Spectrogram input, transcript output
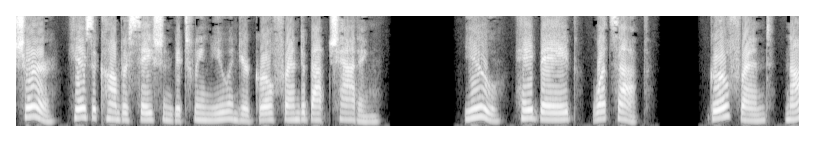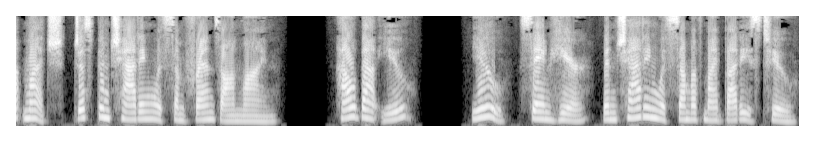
Sure, here's a conversation between you and your girlfriend about chatting. You, hey babe, what's up? Girlfriend, not much, just been chatting with some friends online. How about you? You, same here, been chatting with some of my buddies too.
